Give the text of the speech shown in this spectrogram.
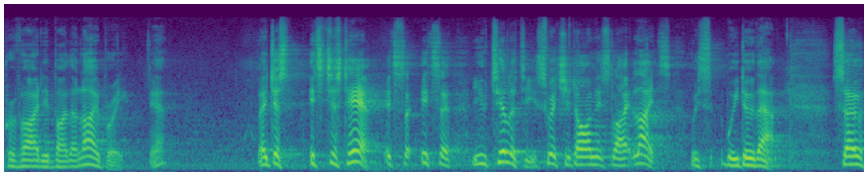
provided by the library. Yeah? They just, it's just here. It's a, it's a utility. Switch it on, it's like lights. We, we do that. So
